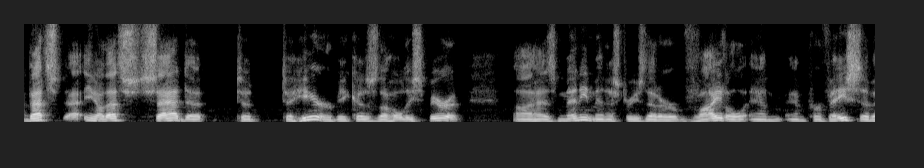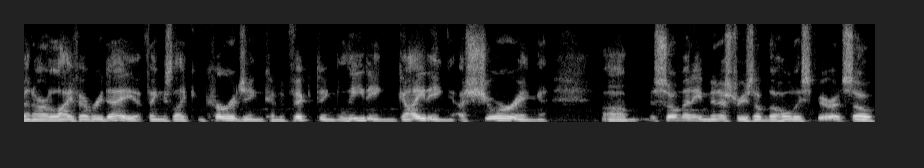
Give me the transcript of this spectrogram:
that's you know that's sad to to to hear because the Holy Spirit uh, has many ministries that are vital and and pervasive in our life every day. Things like encouraging, convicting, leading, guiding, assuring. Um, so many ministries of the Holy Spirit. So,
